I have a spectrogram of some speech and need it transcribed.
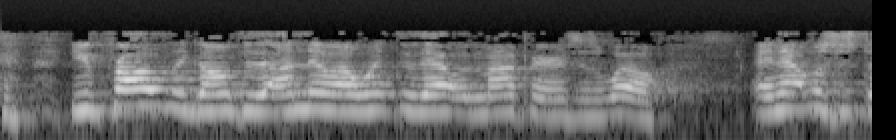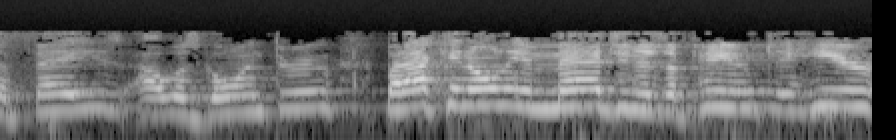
you've probably gone through that. I know I went through that with my parents as well. And that was just a phase I was going through. But I can only imagine as a parent to hear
